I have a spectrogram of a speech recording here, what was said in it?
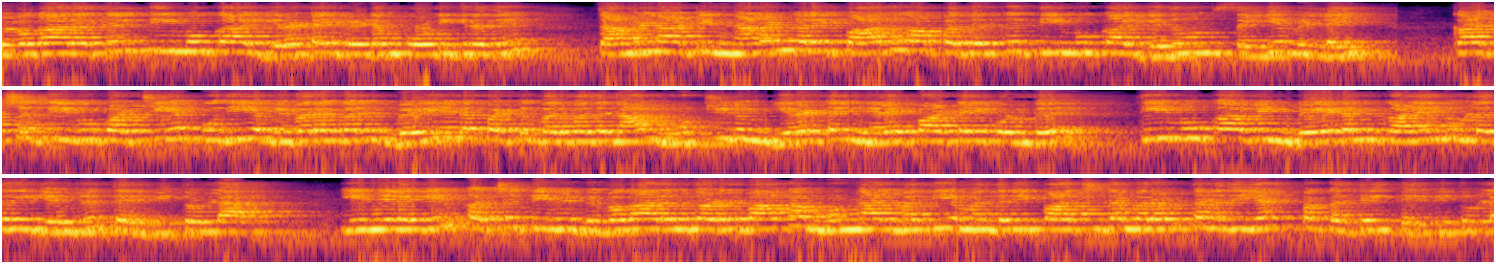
விவகாரத்தில் திமுக இரட்டை வேடம் போடுகிறது. தமிழ்நாட்டின் நலன்களை பாதுகாப்பதற்கு திமுக எதுவும் செய்யவில்லை. கச்சத்தீவு பற்றிய புதிய விவரங்கள் வெளியிடப்பட்டு வருவதனால் முற்றிலும் இரட்டை நிலைப்பாட்டை கொண்டு திமுகவின் வேடம் கலைந்துள்ளது என்று தெரிவித்துள்ளார். இந்நிலையில் கச்சத்தீவு விவகாரம் தொடர்பாக முன்னாள் மத்திய மந்திரி ப. சிதம்பரம் தனது எக்ஸ் பக்கத்தில் தெரிவித்துள்ள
